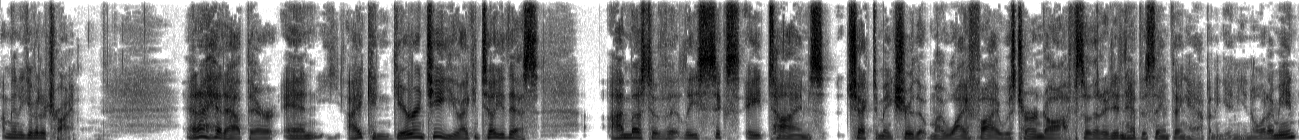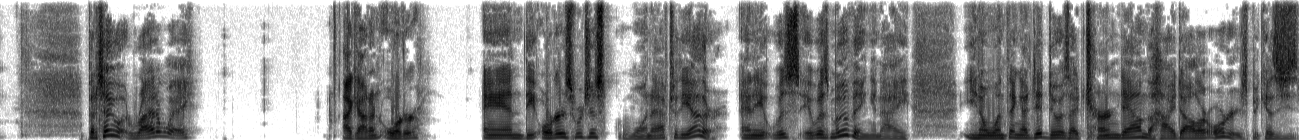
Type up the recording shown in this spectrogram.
I'm going to give it a try. And I head out there and I can guarantee you, I can tell you this. I must have at least six, eight times checked to make sure that my Wi-Fi was turned off so that I didn't have the same thing happen again. You know what I mean? But I tell you what, right away, I got an order and the orders were just one after the other. And it was it was moving. And i you know one thing i did do is i turned down the high dollar orders because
